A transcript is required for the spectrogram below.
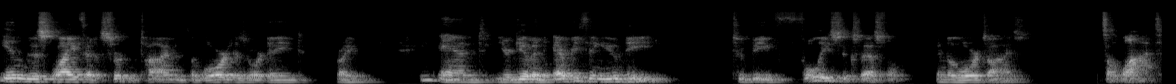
in this life at a certain time that the Lord has ordained, right? Mm-hmm. And you're given everything you need to be fully successful in the Lord's eyes. It's a lot.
